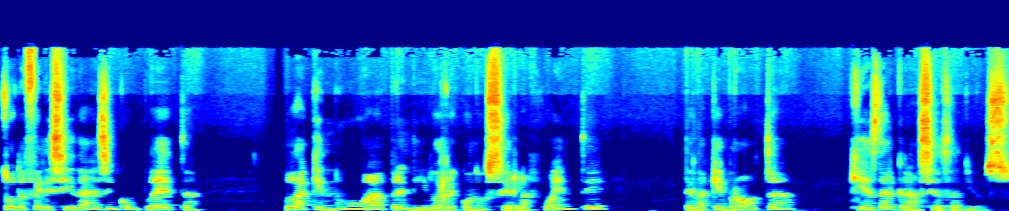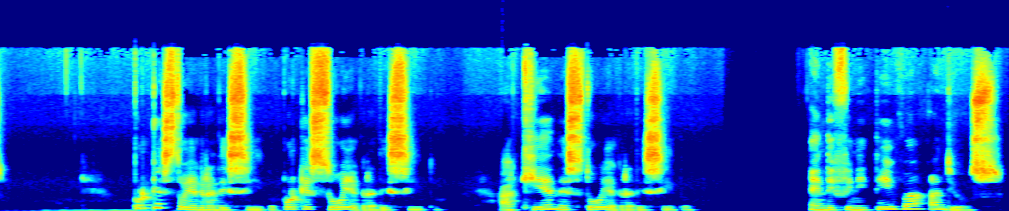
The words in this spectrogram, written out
Toda felicidad es incompleta la que no ha aprendido a reconocer la fuente de la que brota, que es dar gracias a Dios. ¿Por qué estoy agradecido? ¿Por qué soy agradecido? ¿A quién estoy agradecido? En definitiva, a Dios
